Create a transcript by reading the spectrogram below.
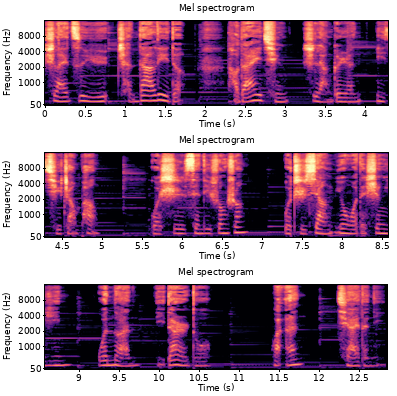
是来自于陈大力的。好的爱情是两个人一起长胖。我是三 D 双双，我只想用我的声音温暖。你的耳朵，晚安，亲爱的你。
